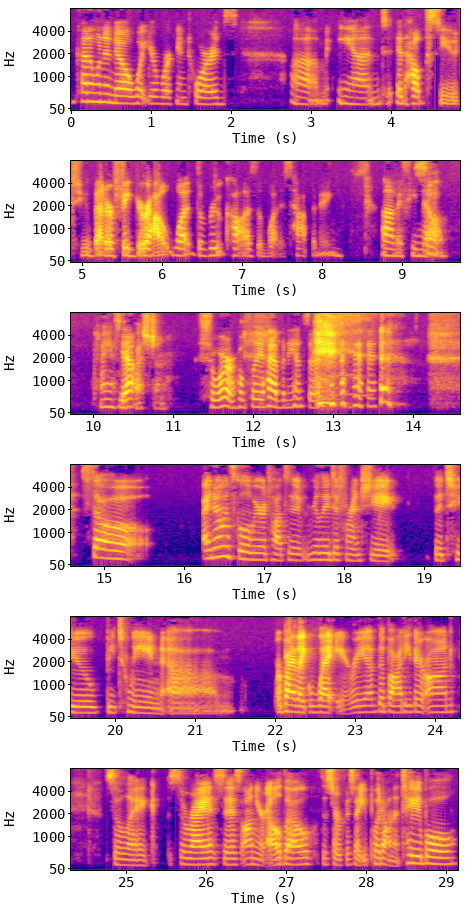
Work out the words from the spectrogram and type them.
you kind of want to know what you're working towards, um, and it helps you to better figure out what the root cause of what is happening. Um, if you know. So, can I ask yeah. a question? Sure. Hopefully, I have an answer. so, I know in school we were taught to really differentiate the two between, um, or by like what area of the body they're on. So, like psoriasis on your elbow, the surface that you put on a table,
